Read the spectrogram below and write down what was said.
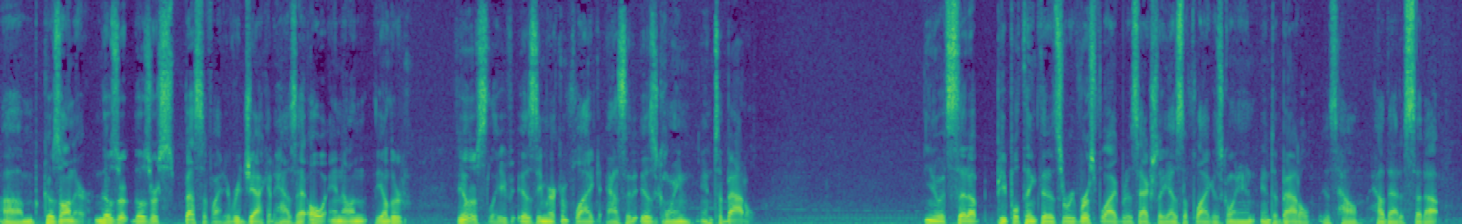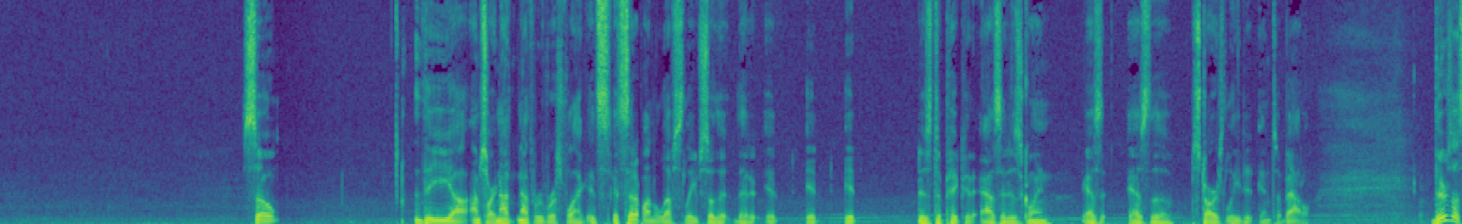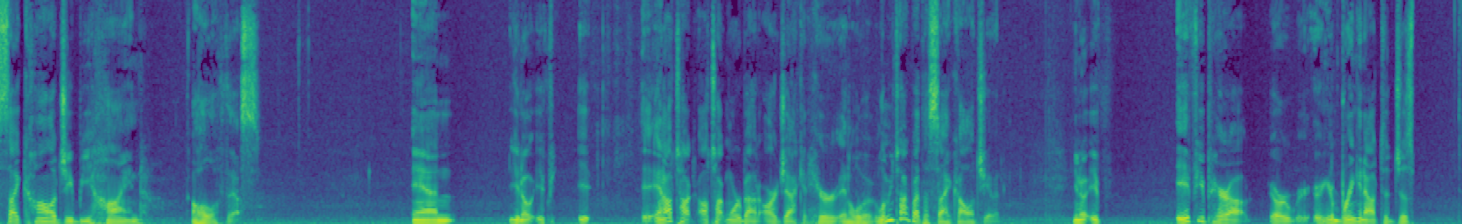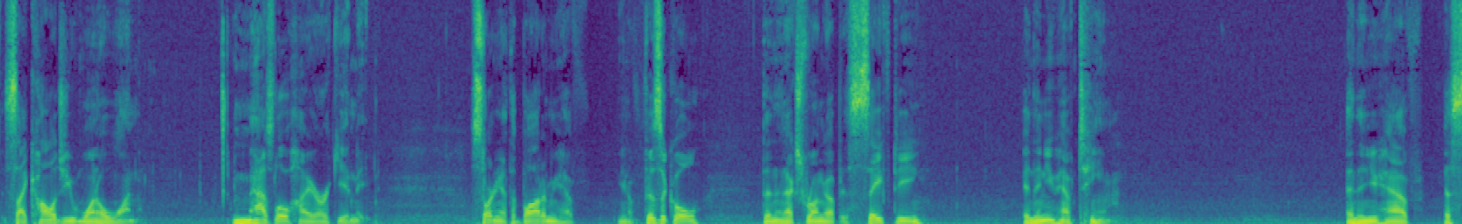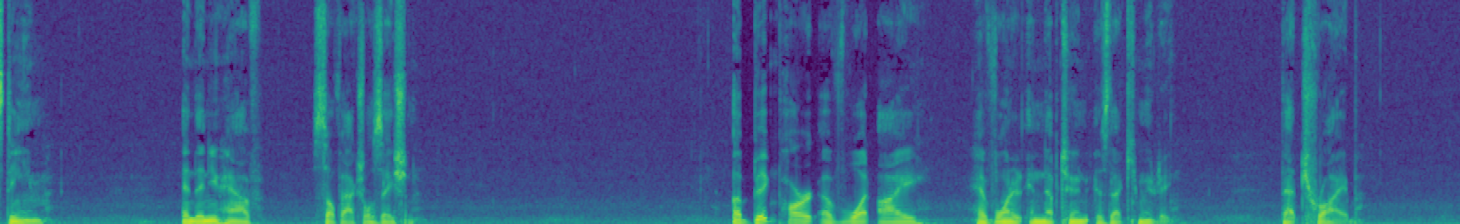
um, goes on there. And those are those are specified. Every jacket has that. Oh, and on the other the other sleeve is the American flag as it is going into battle you know, it's set up. People think that it's a reverse flag, but it's actually as the flag is going in, into battle is how how that is set up. So the uh, I'm sorry, not not the reverse flag. It's it's set up on the left sleeve so that that it it it, it is depicted as it is going as as the stars lead it into battle. There's a psychology behind all of this, and you know if it and I'll talk I'll talk more about our jacket here in a little bit. Let me talk about the psychology of it. You know, if if you pair out or, or you know, bring it out to just psychology 101, Maslow hierarchy of need. Starting at the bottom, you have you know physical, then the next rung up is safety, and then you have team, and then you have esteem, and then you have self actualization. A big part of what I have wanted in Neptune is that community, that tribe,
